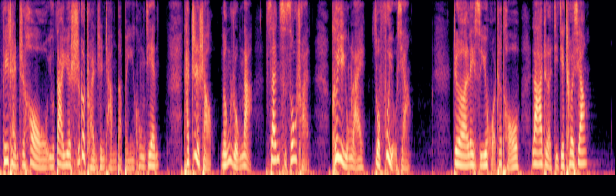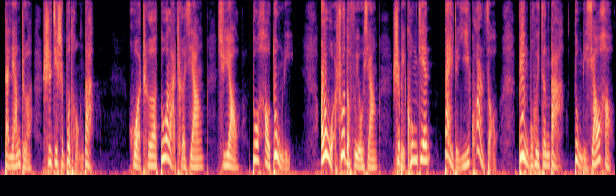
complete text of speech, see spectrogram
飞船之后有大约十个船身长的本域空间，它至少能容纳三次艘船，可以用来做副油箱。这类似于火车头拉着几节车厢，但两者实际是不同的。火车多拉车厢需要多耗动力，而我说的副油箱是被空间带着一块儿走，并不会增大动力消耗，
